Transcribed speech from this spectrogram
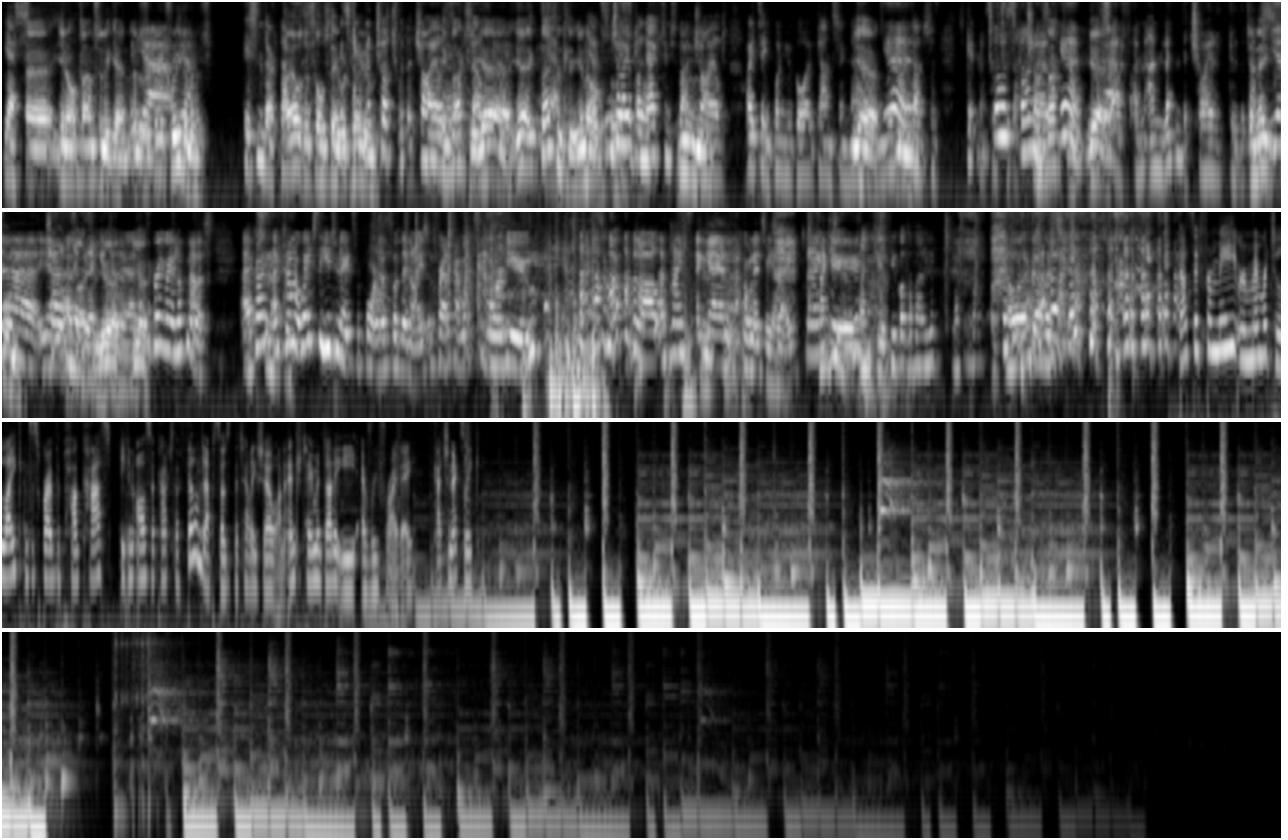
Yes, Uh, you know, of dancing again, and there's a great freedom yeah. in it. isn't there? I always associate it's with getting in touch with the child. Exactly. yourself, Yeah. Yeah. Definitely. You know. Yeah, it's so- enjoyable. Connecting to that Mm. child, I think, when you go out dancing now. Yeah. when you go out Yeah. dancing, it's getting in touch always with that fun. child Exactly. Yeah. Yeah. yourself and, and letting the child do the Innate dance. Yeah, fun. yeah. Child will never let you yeah. down. Yeah, that's a great way of looking at it. Uh, guys, I cannot wait to see you two ladies perform on Sunday night. And Fred, I can't wait to see more of you. Best of luck with it all. And thanks again for coming in to me Yeah. today. Thank, Thank you. Thank you. Have you got the value? Oh, I've got it. That's it from me. Remember to like and subscribe the podcast. You can also catch the filmed episodes of The Telly Show on entertainment.ie every Friday. Catch you next week.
